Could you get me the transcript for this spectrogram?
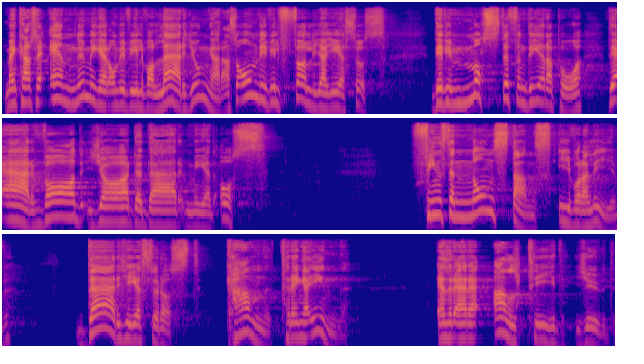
men kanske ännu mer om vi vill vara lärjungar, alltså om vi vill följa Jesus. Det vi måste fundera på, det är vad gör det där med oss? Finns det någonstans i våra liv där Jesu röst kan tränga in? Eller är det alltid ljud?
